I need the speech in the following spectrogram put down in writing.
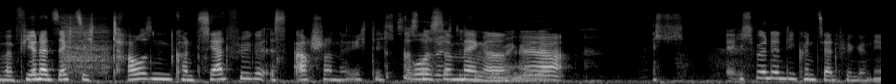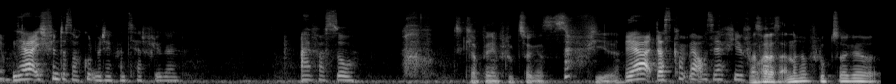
Aber 460.000 Konzertflügel ist auch schon eine richtig Das ist eine große richtig Menge. Menge. Ja. Ich, ich würde die Konzertflügel nehmen. Ja, ich finde das auch gut mit den Konzertflügeln. Einfach so. Ich glaube, bei den Flugzeugen ist es zu viel. Ja, das kommt mir auch sehr viel vor. Was war das andere? Flugzeuge,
